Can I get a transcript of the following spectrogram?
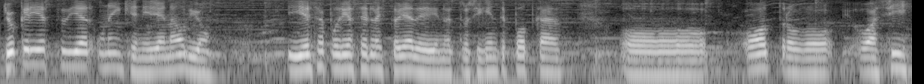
yo quería estudiar una ingeniería en audio. Y esa podría ser la historia de nuestro siguiente podcast. O otro. o así.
